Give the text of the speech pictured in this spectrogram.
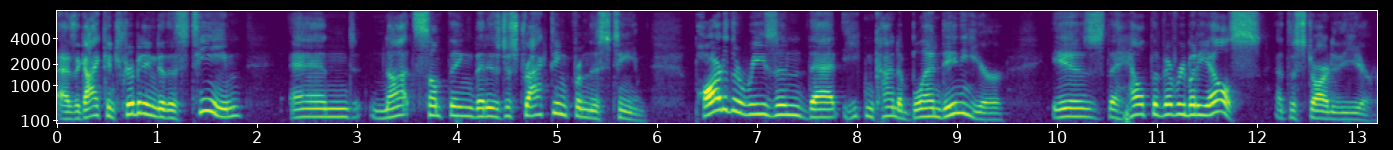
as a guy contributing to this team and not something that is distracting from this team. Part of the reason that he can kind of blend in here is the health of everybody else at the start of the year.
